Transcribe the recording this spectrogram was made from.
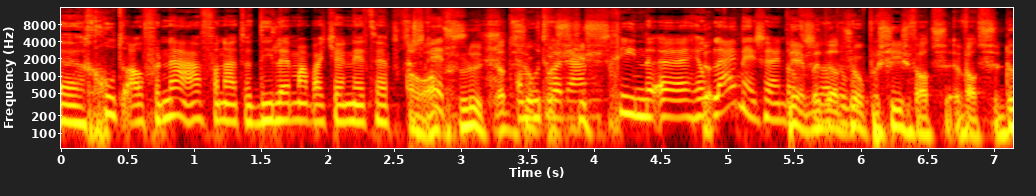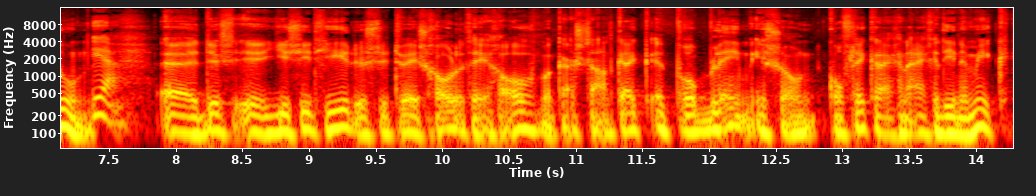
uh, goed over na vanuit het dilemma wat jij net hebt geschetst. Oh, absoluut. Dat is en moeten precies, we daar misschien uh, heel dat, blij mee zijn? Dat nee, maar dat, dat is ook precies wat, wat ze doen. Ja. dus je ziet hier dus de twee scholen tegenover elkaar staan. Kijk, het probleem is zo'n conflict krijgt een eigen dynamiek.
